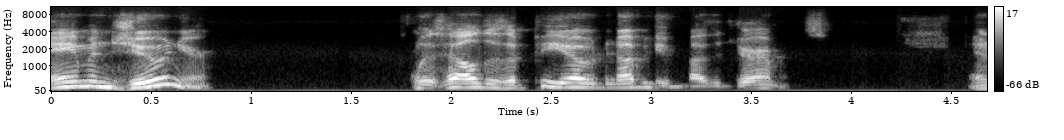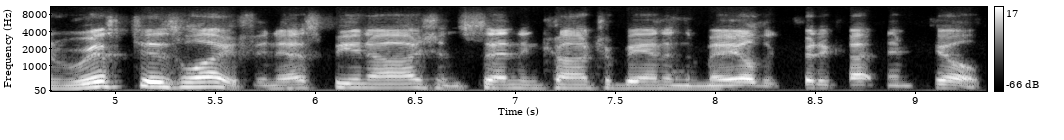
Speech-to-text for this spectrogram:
Amon Jr. was held as a POW by the Germans and risked his life in espionage and sending contraband in the mail that could have gotten him killed.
